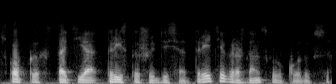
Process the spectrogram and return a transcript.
В скобках статья 363 Гражданского кодекса.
